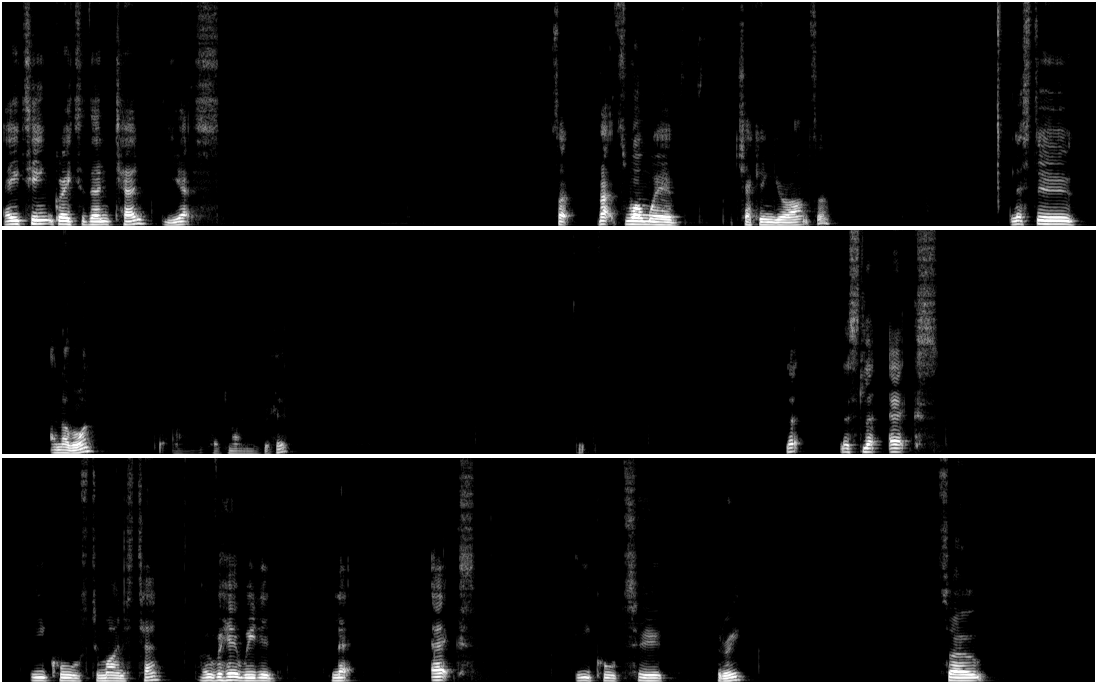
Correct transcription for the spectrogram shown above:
18 greater than 10? Yes. So that's one way of checking your answer. Let's do another one. Put a red line over here. Let, let's let x equals to minus 10. Over here we did let x equal to 3. So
